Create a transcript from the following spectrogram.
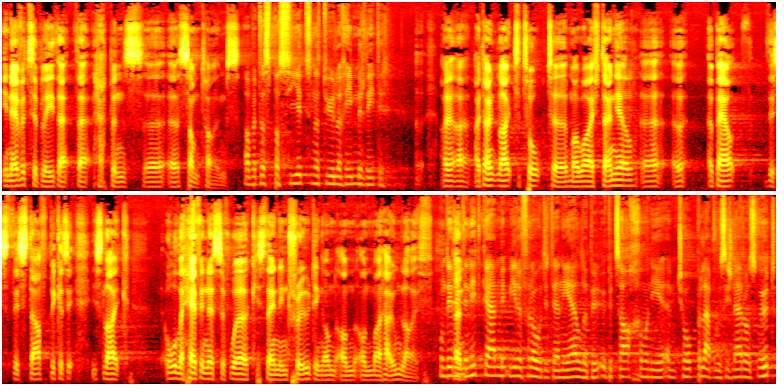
inevitably that, that happens uh, uh, sometimes. Aber das passiert natürlich immer wieder. I, I, I don't like to talk to my wife Danielle uh, uh, about this, this stuff because it, it's like all the heaviness of work is then intruding on, on, on my home life. Und ich And- rede nicht gerne mit meiner Frau, der Danielle, über, über die Sachen, die ich im Job erlebe. Weil es ist dann, als würde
